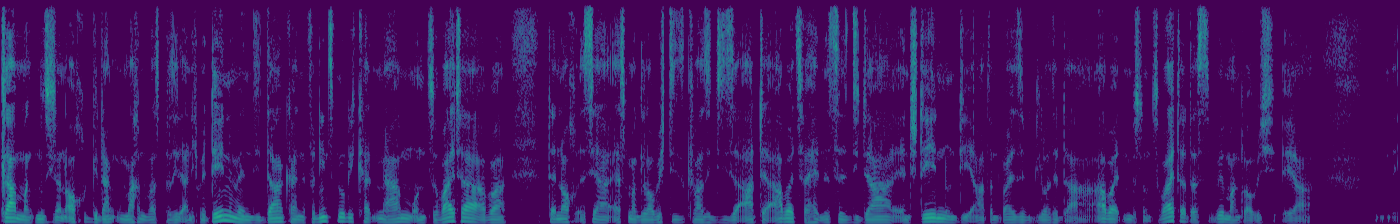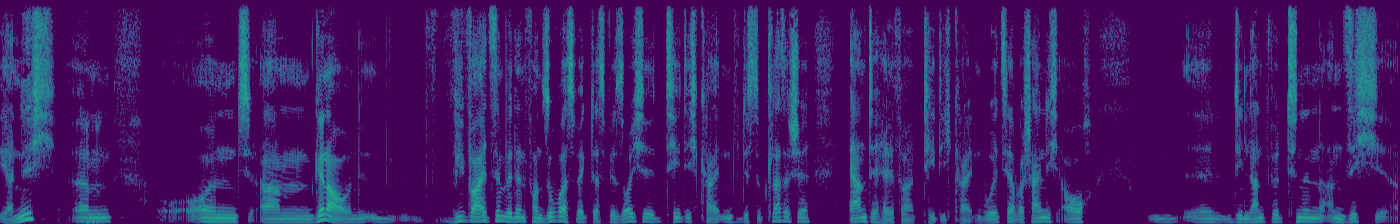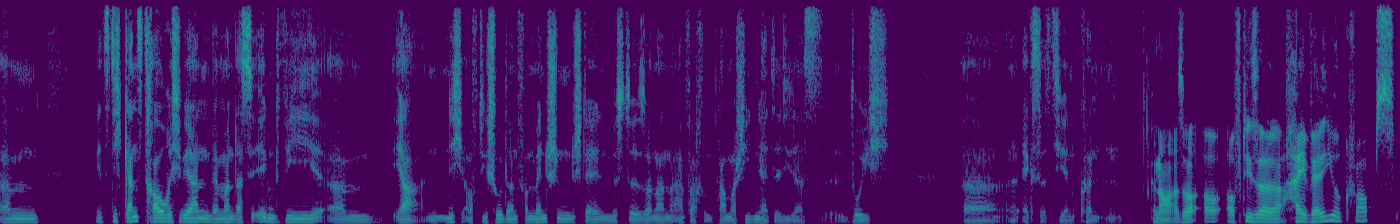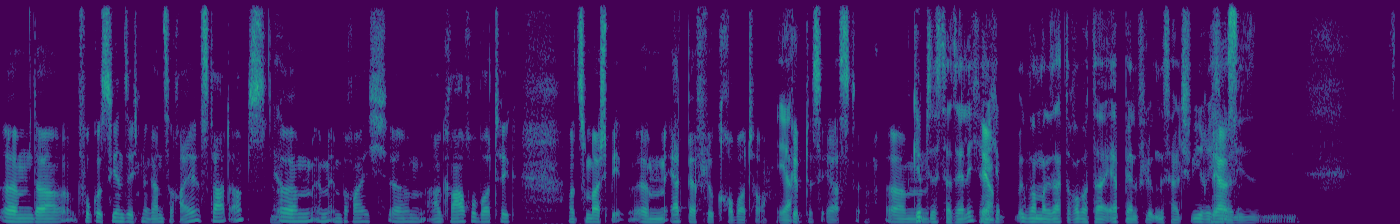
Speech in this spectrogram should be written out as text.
klar, man muss sich dann auch Gedanken machen, was passiert eigentlich mit denen, wenn sie da keine Verdienstmöglichkeiten mehr haben und so weiter. Aber dennoch ist ja erstmal, glaube ich, diese, quasi diese Art der Arbeitsverhältnisse, die da entstehen und die Art und Weise, wie die Leute da arbeiten müssen und so weiter, das will man, glaube ich, eher, eher nicht. Ähm, mhm. Ähm, und ähm, genau, wie weit sind wir denn von sowas weg, dass wir solche Tätigkeiten, das so klassische Erntehelfer-Tätigkeiten, wo jetzt ja wahrscheinlich auch äh, die Landwirtinnen an sich ähm, jetzt nicht ganz traurig wären, wenn man das irgendwie ähm, ja nicht auf die Schultern von Menschen stellen müsste, sondern einfach ein paar Maschinen hätte, die das äh, durch äh, existieren könnten. Genau, also auf diese High-Value-Crops, ähm, da fokussieren sich eine ganze Reihe Startups ja. ähm, im, im, Bereich ähm, Agrarrobotik. Also zum Beispiel ähm, Erdbeerpflückroboter ja. gibt es erste. Ähm, gibt es tatsächlich? Ja. Ich habe irgendwann mal gesagt, Roboter Erdbeeren pflücken ist halt schwierig. Ja, es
